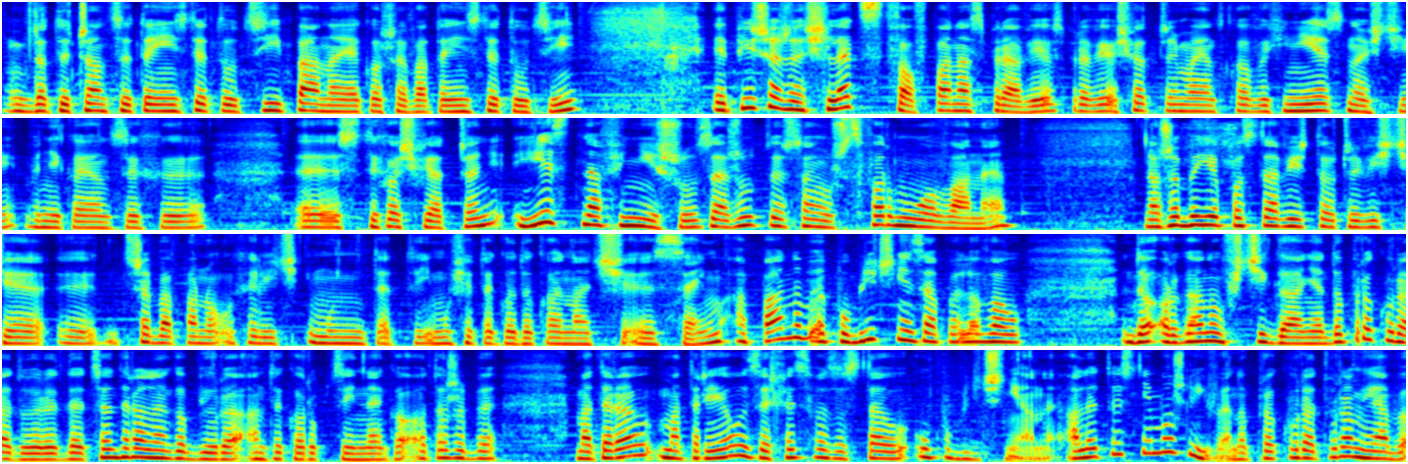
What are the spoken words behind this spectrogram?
dotyczący tej instytucji, pana jako szefa tej instytucji, e, pisze, że śledztwo w pana sprawie, w sprawie oświadczeń majątkowych i niejasności wynikających e, e, z tych oświadczeń jest na finiszu, zarzuty są już sformułowane. No, żeby je postawić, to oczywiście y, trzeba panu uchylić immunitet i musi tego dokonać y, Sejm. A pan publicznie zaapelował do organów ścigania, do prokuratury, do Centralnego Biura Antykorupcyjnego o to, żeby materiały, materiały ze śledztwa zostały upubliczniane. Ale to jest niemożliwe. No, prokuratura miałaby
